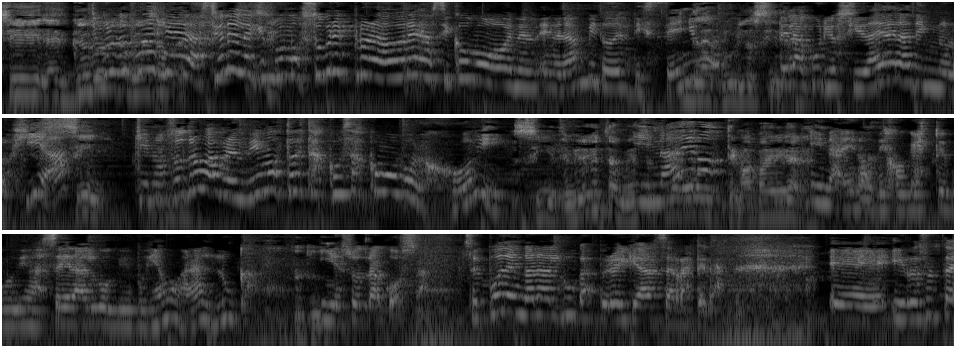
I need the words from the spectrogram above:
Sí, eh, yo, creo que fue una eso- generación en la que sí. fuimos súper exploradores, así como en el, en el ámbito del diseño, De la curiosidad. de la curiosidad y de la tecnología, Sí, que nosotros aprendimos todas estas cosas como por hobby. sí, yo creo que también Y nadie nos- un tema para agregar. Y nadie nos dijo que esto podía ser algo que podíamos ganar lucas. Y es otra cosa. Se pueden ganar lucas, pero hay que darse a respetar. Eh, y resulta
